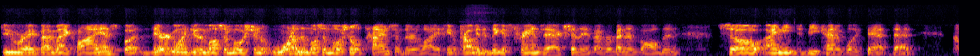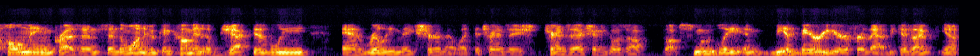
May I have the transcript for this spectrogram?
do right by my clients, but they're going through the most emotional, one of the most emotional times of their life, you know, probably the biggest transaction they've ever been involved in. So I need to be kind of like that, that calming presence and the one who can come in objectively and really make sure that like the transaction transaction goes off, off smoothly and be a barrier for that because I've, you know,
